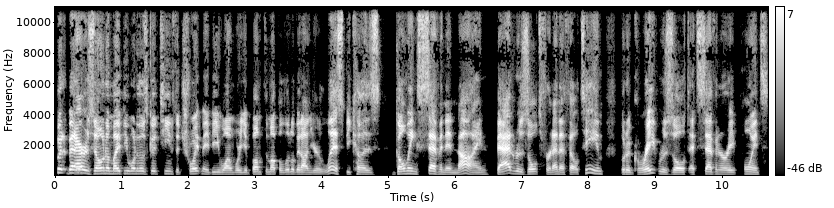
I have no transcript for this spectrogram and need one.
But but Arizona might be one of those good teams. Detroit may be one where you bump them up a little bit on your list because going seven and nine, bad result for an NFL team, but a great result at seven or eight points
